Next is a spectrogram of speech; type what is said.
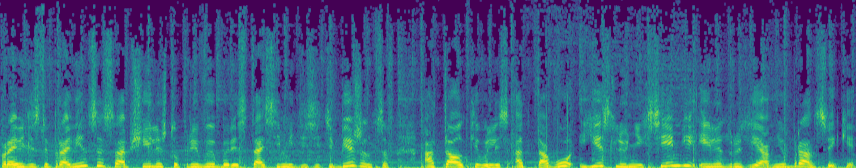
В правительстве провинции сообщили, что при выборе 170 беженцев отталкивались от того, есть ли у них семьи или друзья в Нью-Брансвике,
